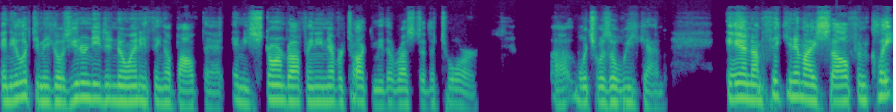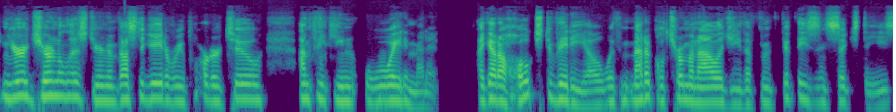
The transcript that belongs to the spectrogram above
And he looked at me, he goes, You don't need to know anything about that. And he stormed off and he never talked to me the rest of the tour, uh, which was a weekend. And I'm thinking to myself, and Clayton, you're a journalist, you're an investigative reporter too. I'm thinking, wait a minute. I got a hoaxed video with medical terminology that from 50s and 60s.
